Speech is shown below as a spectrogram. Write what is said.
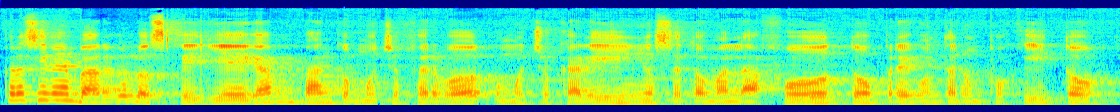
pero sin embargo los que llegan van con mucho fervor, con mucho cariño, se toman la foto, preguntan un poquito,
